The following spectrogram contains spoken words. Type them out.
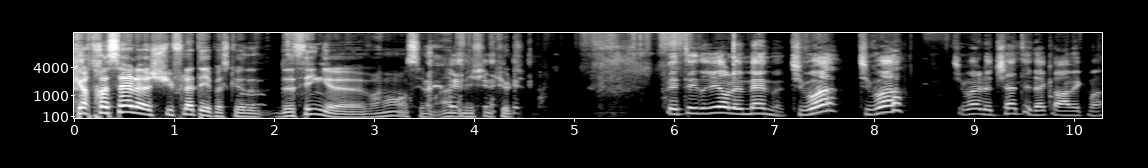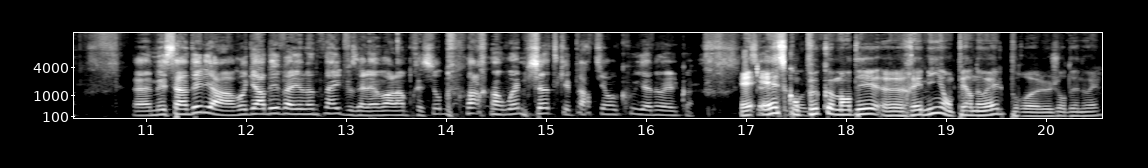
Kurt Russell, je suis flatté parce que The Thing, euh, vraiment, c'est un de mes films cultes. Pété de rire le même. Tu vois? Tu vois? Tu vois, le chat est d'accord avec moi. Euh, mais c'est un délire. hein. Regardez Violent Night, vous allez avoir l'impression de voir un one-shot qui est parti en couille à Noël. quoi. Et C'est est-ce qu'on peut commander euh, Rémi en Père Noël pour euh, le jour de Noël?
